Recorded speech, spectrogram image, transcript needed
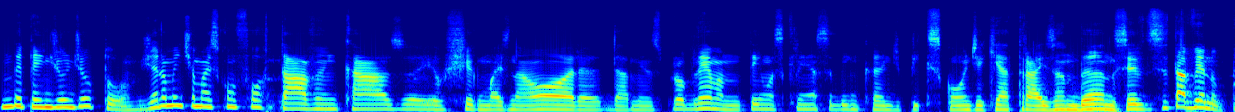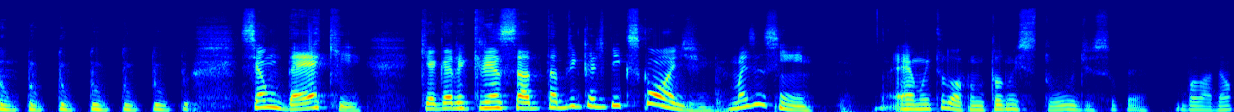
não depende de onde eu tô. Geralmente é mais confortável em casa, eu chego mais na hora, dá menos problema, não tem umas crianças brincando de pique-esconde aqui atrás andando. Você, tá vendo? Tum, tum, tum, Se é um deck que a criançada tá brincando de pique-esconde. Mas assim, é muito louco, não tô no estúdio, super boladão.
